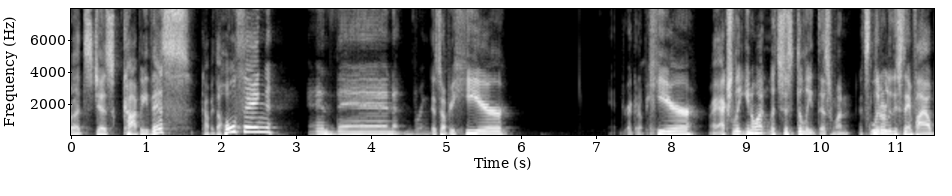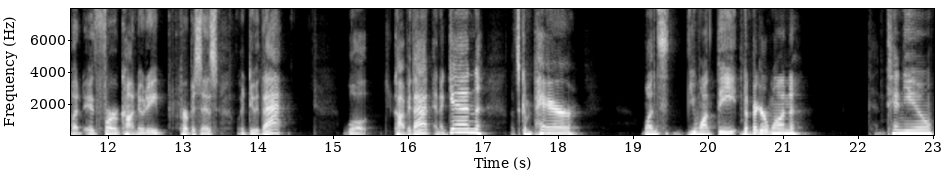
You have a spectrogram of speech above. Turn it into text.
Let's just copy this, copy the whole thing, and then bring this over here drag it up here. Right, actually, you know what? Let's just delete this one. It's literally the same file, but it, for continuity purposes, we'll do that. We'll copy that. And again, let's compare. Once you want the, the bigger one, continue.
